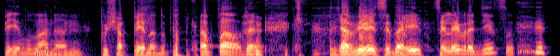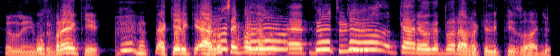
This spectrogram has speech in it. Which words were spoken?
pelo lá da puxa pena do pica-pau, né? Já viu esse daí? Você lembra disso? Eu O lembro. Frank, aquele que. Ah, não sei fazer. É. Cara, eu adorava aquele episódio.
